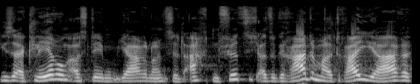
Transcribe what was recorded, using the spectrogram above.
Diese Erklärung aus dem Jahre 1948, also gerade mal drei Jahre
